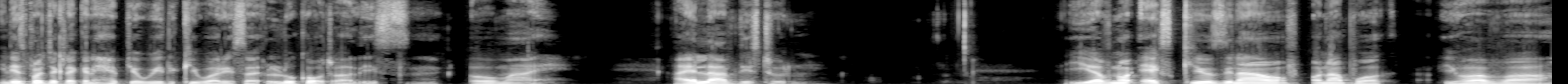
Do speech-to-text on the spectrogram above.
In this project, I can help you with keyword research. Look at this. Oh my. I love this tool. You have no excuse now on Upwork. You have uh,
